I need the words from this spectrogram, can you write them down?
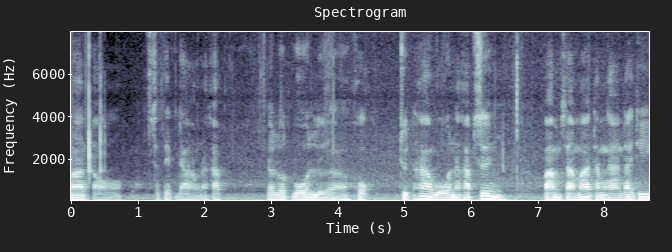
มาต่อสเต็ปดาวน์นะครับ แล้วลดโวลต์เหลือ 6.5 โวลต์นะครับ ซึ่งปั๊มสามารถทำงานได้ที่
